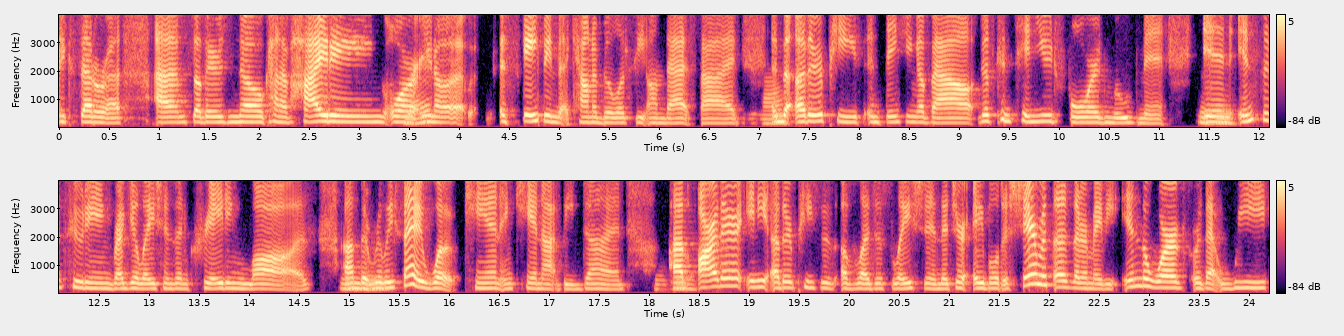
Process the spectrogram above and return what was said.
etc um, so there's no kind of hiding or right. you know escaping the accountability on that side yeah. and the other piece in thinking about just continued forward movement mm-hmm. in instituting regulations and creating laws um, mm-hmm. that really say what can and cannot be done um, mm-hmm. um, are there any other pieces of legislation that you're able to share with us that are maybe in the works or that we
